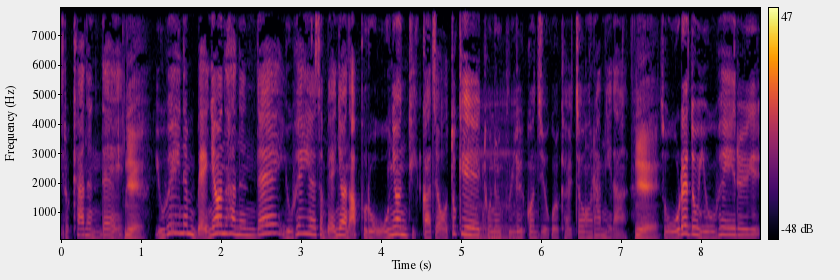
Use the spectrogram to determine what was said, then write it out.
이렇게 하는데 예. 이 회의는 매년 하는데 이 회의에서 매년 앞으로 5년 뒤까지 어떻게 음. 돈을 굴릴 건지 이걸 결정을 합니다. 예. 그래서 올해도 이 회의를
